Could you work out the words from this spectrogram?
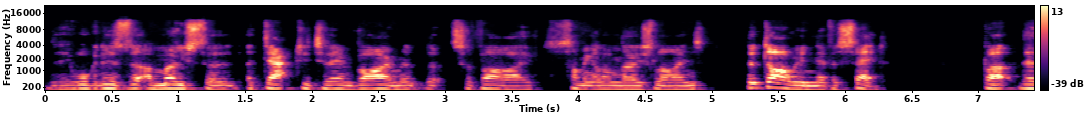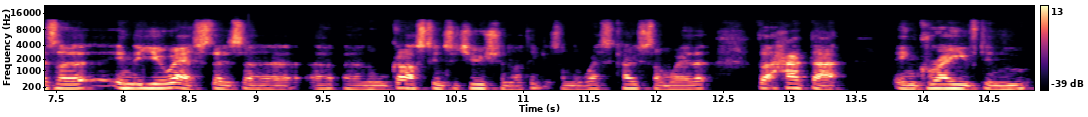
the organisms that are most uh, adapted to their environment that survive, something along those lines, that Darwin never said. But there's a in the US, there's a, a, an august institution, I think it's on the west coast somewhere, that that had that engraved in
